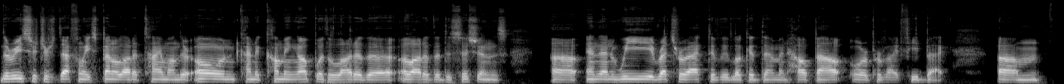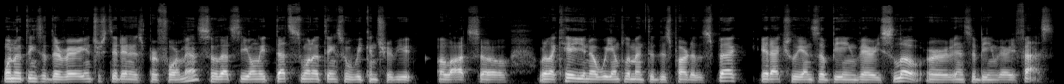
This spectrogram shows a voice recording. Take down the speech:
the researchers definitely spent a lot of time on their own kind of coming up with a lot of the a lot of the decisions uh, and then we retroactively look at them and help out or provide feedback um, one of the things that they're very interested in is performance. So that's the only, that's one of the things where we contribute a lot. So we're like, hey, you know, we implemented this part of the spec. It actually ends up being very slow or it ends up being very fast.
